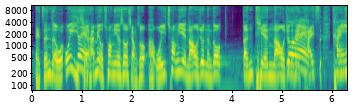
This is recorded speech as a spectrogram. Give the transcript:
哎、欸，真的，我我以前还没有创业的时候，想说啊，我一创业，然后我就能够。登天，然后我就可以开始开一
